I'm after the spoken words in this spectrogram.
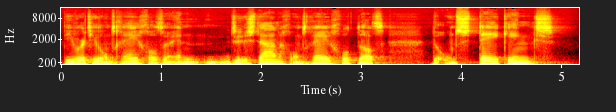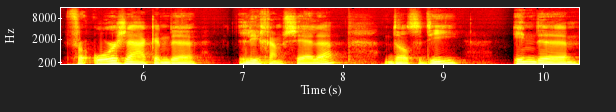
die wordt hier ontregeld. En dusdanig ontregeld dat de ontstekings veroorzakende lichaamcellen, dat die in de,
